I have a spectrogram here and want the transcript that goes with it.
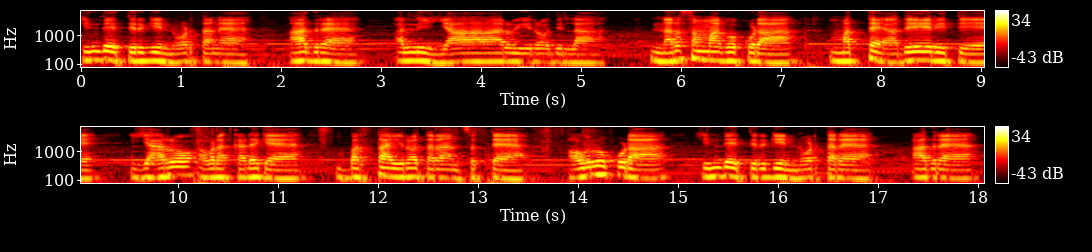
ಹಿಂದೆ ತಿರುಗಿ ನೋಡ್ತಾನೆ. ಆದರೆ ಅಲ್ಲಿ ಯಾರೂ ಇರೋದಿಲ್ಲ. ನರಸಮ್ಮಗೂ ಕೂಡ ಮತ್ತೆ ಅದೇ ರೀತಿ ಯಾರೋ ಅವಳ ಕಡೆಗೆ ಬರ್ತಾ ಇರೋ ಥರ ಅನಿಸುತ್ತೆ. ಅವರು ಕೂಡ ಹಿಂದೆ ತಿರುಗಿ ನೋಡ್ತಾರೆ. ಆದರೆ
